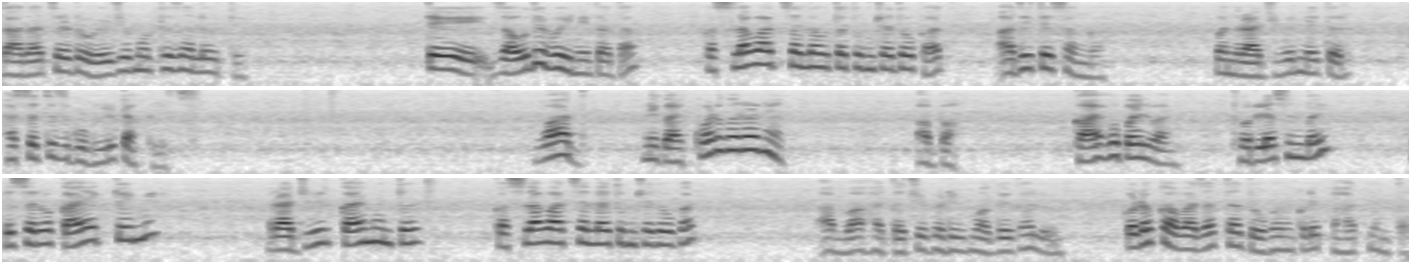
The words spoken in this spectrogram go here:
दादाचे डोळे जे मोठे झाले होते. ते जाऊ दे बहिणी दादा कसला वाद चालला होता तुमच्या दोघात? आधी ते सांगा. पण राजवीरने तर हसतच गुगली टाकलीच. वाद आणि गायकवाड घराण्यात? आबा काय हो पैलवान? थोरल्या सुनबाई हे सर्व काय ऐकतोय मी? राजवीर काय म्हणतोय? कसला वाद चालला आहे तुमच्या दोघात? आबा हाताची घडी मागे घालून कडक आवाजात त्या दोघांकडे पाहत म्हणतात.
